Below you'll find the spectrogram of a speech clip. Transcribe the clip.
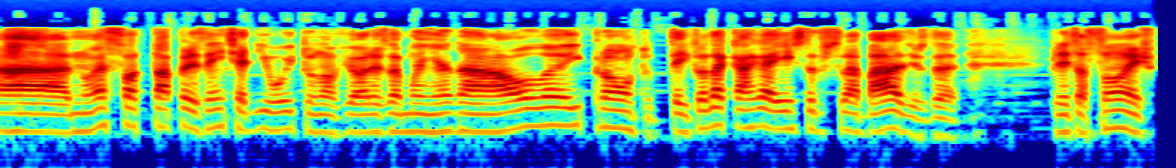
Ah, não é só estar presente ali 8 ou 9 horas da manhã na aula e pronto. Tem toda a carga extra dos trabalhos, da apresentações,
